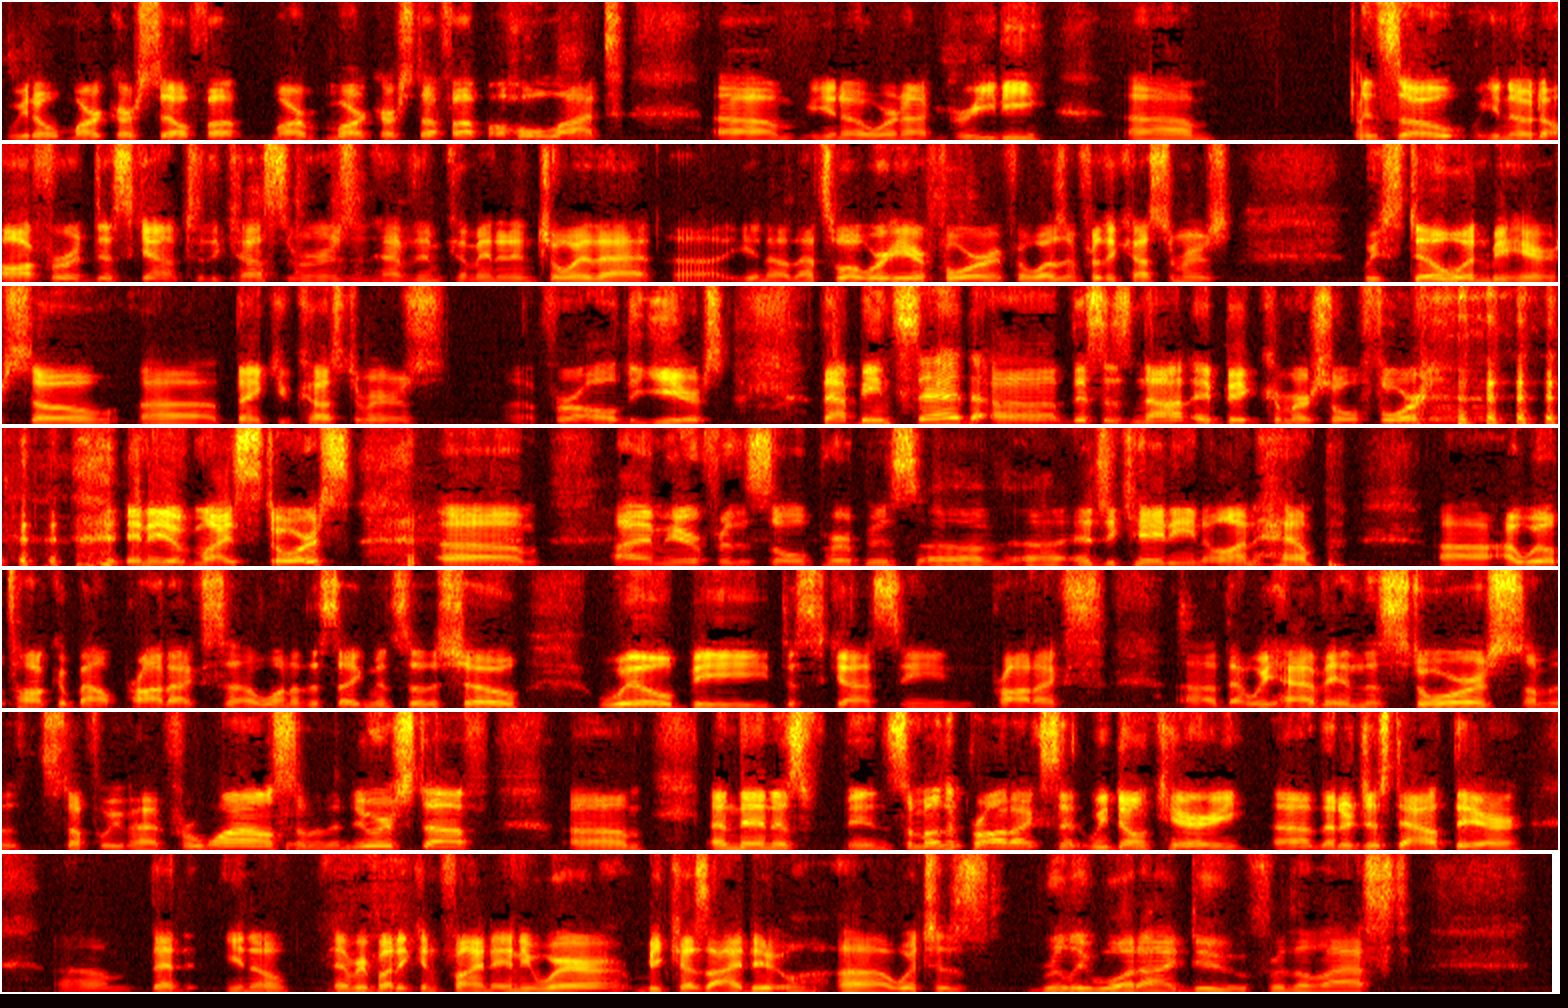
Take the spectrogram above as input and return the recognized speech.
we don't mark ourselves up mark, mark our stuff up a whole lot. Um, you know, we're not greedy. Um, and so, you know, to offer a discount to the customers and have them come in and enjoy that, uh, you know, that's what we're here for. If it wasn't for the customers, we still wouldn't be here. So, uh, thank you, customers uh, for all the years. That being said, uh, this is not a big commercial for any of my stores. Um, I am here for the sole purpose of uh, educating on hemp. Uh, I will talk about products. Uh, one of the segments of the show will be discussing products uh, that we have in the stores, some of the stuff we've had for a while, some of the newer stuff, um, and then as in some other products that we don't carry that are just out there um, that you know everybody can find anywhere because I do, uh, which is really what I do for the last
